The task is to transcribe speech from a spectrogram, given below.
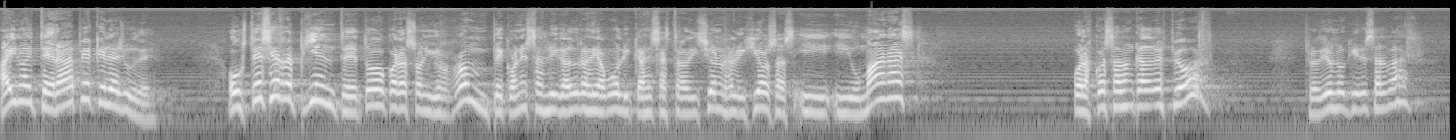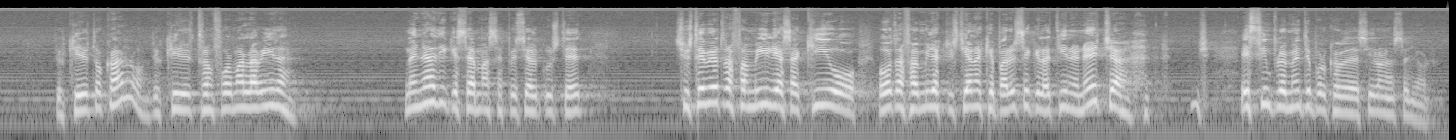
Ahí no hay terapia que le ayude. O usted se arrepiente de todo corazón y rompe con esas ligaduras diabólicas, esas tradiciones religiosas y, humanas, o las cosas van cada vez peor. Pero Dios lo quiere salvar. Dios quiere tocarlo. Dios quiere transformar la vida. No hay nadie que sea más especial que usted. Si usted ve otras familias aquí o, o otras familias cristianas que parece que la tienen hecha, es simplemente porque obedecieron al Señor.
